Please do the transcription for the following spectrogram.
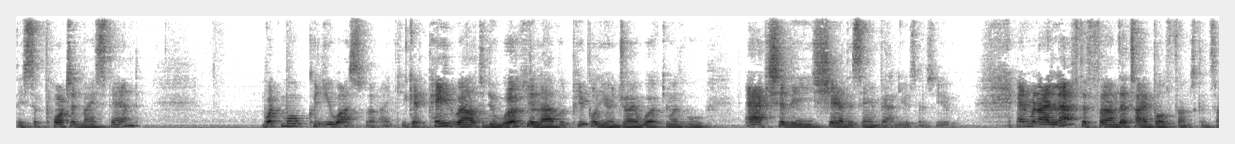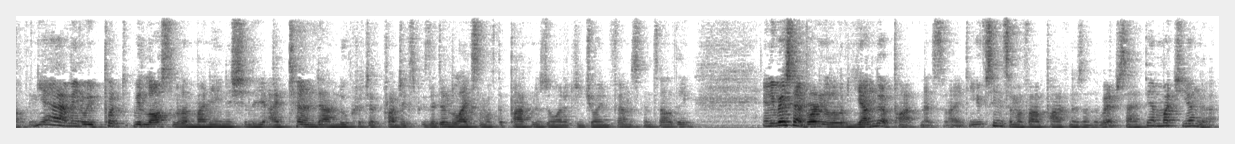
they supported my stand. What more could you ask for, right? You get paid well to do work you love with people you enjoy working with who actually share the same values as you. And when I left the firm, that's how I built Firms Consulting. Yeah, I mean, we put we lost a lot of money initially. I turned down lucrative projects because I didn't like some of the partners who wanted to join Firms Consulting. And eventually, I brought in a lot of younger partners. Right? You've seen some of our partners on the website. They're much younger,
